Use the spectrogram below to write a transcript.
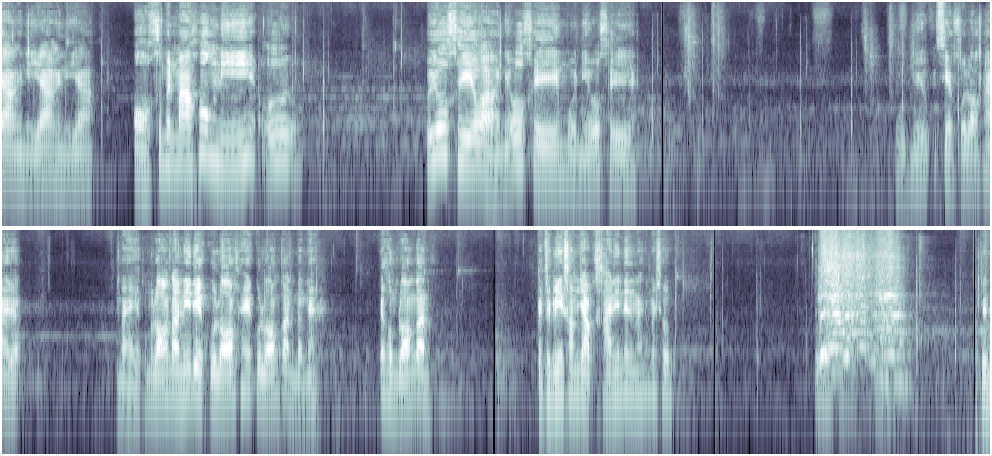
ยากนี้ยากนี้ยากอ๋อคือมันมาห้องนี้ โอ้ยเฮ้ยโอเคว่ะนี่โอเค หมวดนี้โอเคโอ้มีเสียงคนร้องไห้ด้วยไม่ผมร้องตอนนี้เด็กกูร้องให้กูร้องก่อนตอนเนี้ยให้ผมร้องก่อนก็จะมีคำหยาบคายนิดนึงนะท่านผู้ชมเป็น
